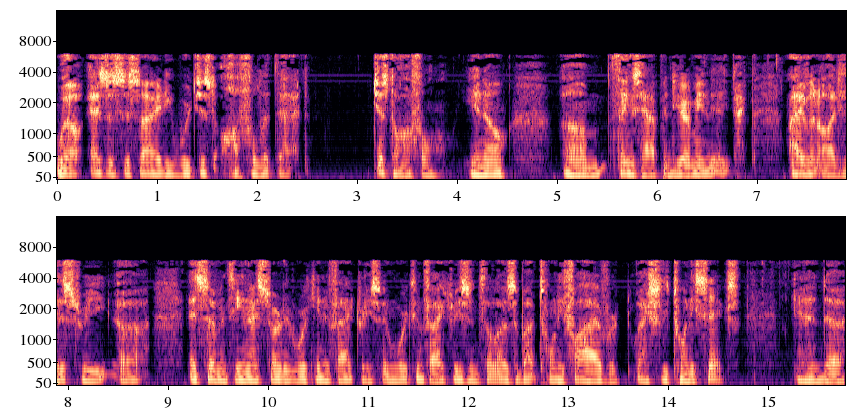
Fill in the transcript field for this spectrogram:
Well, as a society, we're just awful at that. Just awful, you know um, things happened here. I mean, I have an odd history. Uh, at 17, I started working in factories and worked in factories until I was about 25 or actually 26. And uh,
